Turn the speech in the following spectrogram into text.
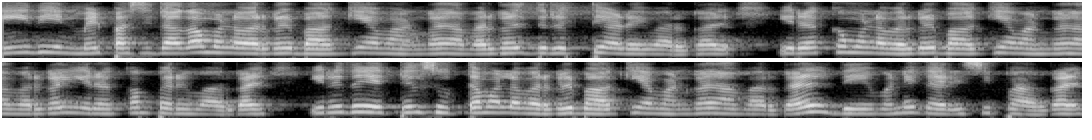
நீதியின் மேல் பசிதாகம் உள்ளவர்கள் பாக்கியவான்கள் அவர்கள் திருப்தி அடைவார்கள். இரக்கமுள்ளவர்கள் பாக்கியவான்கள் அவர்கள் இரக்கம் பெறுவார்கள். இருதயத்தில் சுத்தமுள்ளவர்கள் பாக்கியவான்கள் அவர்கள் தேவனை தரிசிப்பார்கள்.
